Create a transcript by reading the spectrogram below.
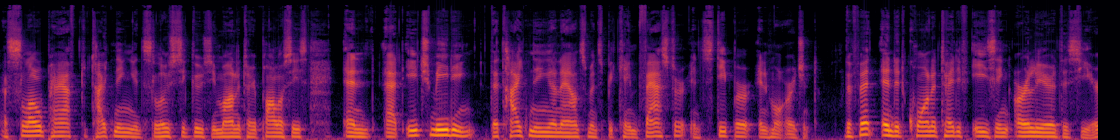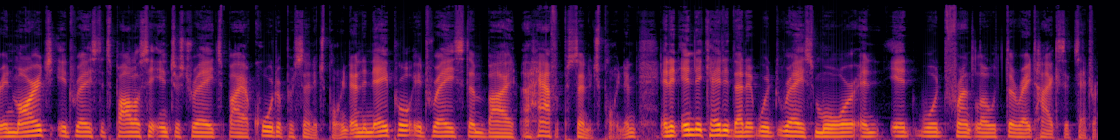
a slow path to tightening its loosey goosey monetary policies, and at each meeting, the tightening announcements became faster and steeper and more urgent. The Fed ended quantitative easing earlier this year. In March, it raised its policy interest rates by a quarter percentage point, and in April, it raised them by a half a percentage point. And, and it indicated that it would raise more and it would front load the rate hikes, etc.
